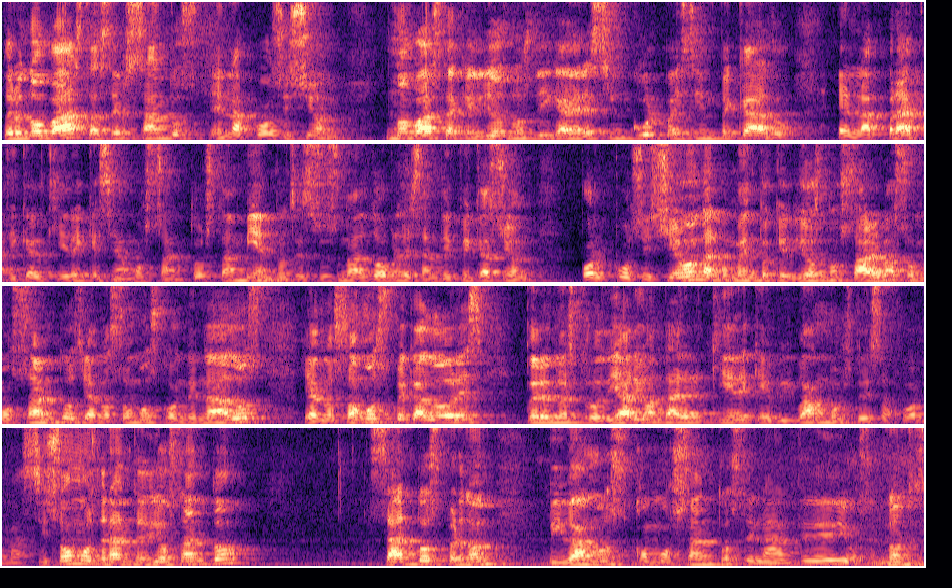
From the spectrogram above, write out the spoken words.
Pero no basta ser santos en la posición. No basta que Dios nos diga eres sin culpa y sin pecado. En la práctica Él quiere que seamos santos también. Entonces es una doble santificación. Por posición, al momento que Dios nos salva, somos santos, ya no somos condenados, ya no somos pecadores, pero en nuestro diario andar Él quiere que vivamos de esa forma. Si somos delante de Dios santo, santos, perdón, vivamos como santos delante de Dios. Entonces,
